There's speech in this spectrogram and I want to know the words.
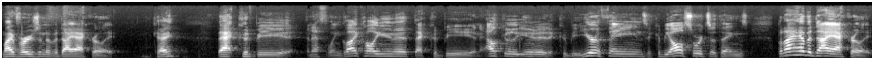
my version of a diacrylate. Okay? That could be an ethylene glycol unit, that could be an alkyl unit, it could be urethanes, it could be all sorts of things. But I have a diacrylate.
